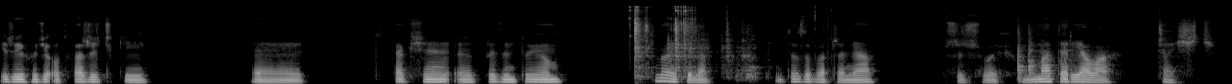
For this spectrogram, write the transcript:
Jeżeli chodzi o twarzyczki, e, to tak się prezentują. No i tyle. Do zobaczenia w przyszłych materiałach. Cześć.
